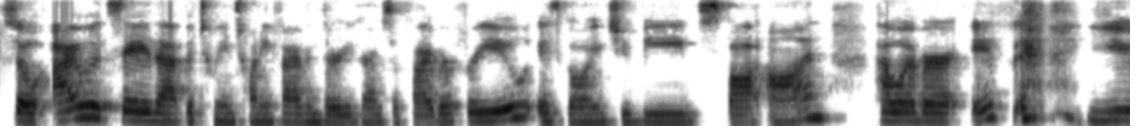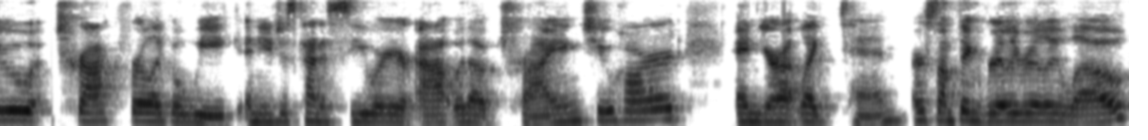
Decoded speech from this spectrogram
So I would say that between 25 and 30 grams of fiber for you is going to be spot on. However, if you track for like a week and you just kind of see where you're at without trying too hard and you're at like 10 or something really, really low,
